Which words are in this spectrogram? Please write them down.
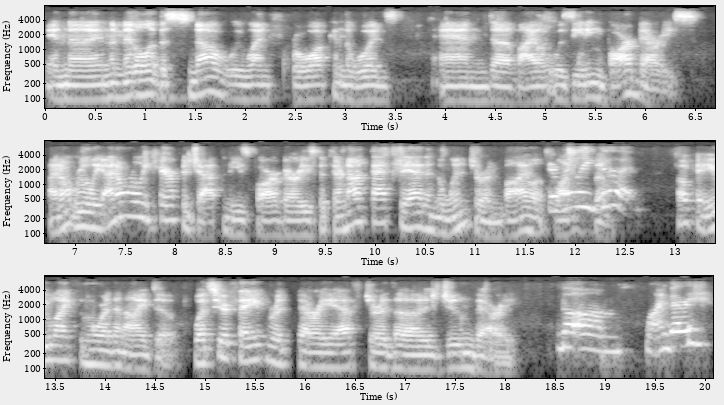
in the in the middle of the snow, we went for a walk in the woods, and uh, Violet was eating barberries. I don't really, I don't really care for Japanese barberries, but they're not that bad in the winter, and Violet They're likes really them. good. Okay, you like them more than I do. What's your favorite berry after the June berry? The um wineberry?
